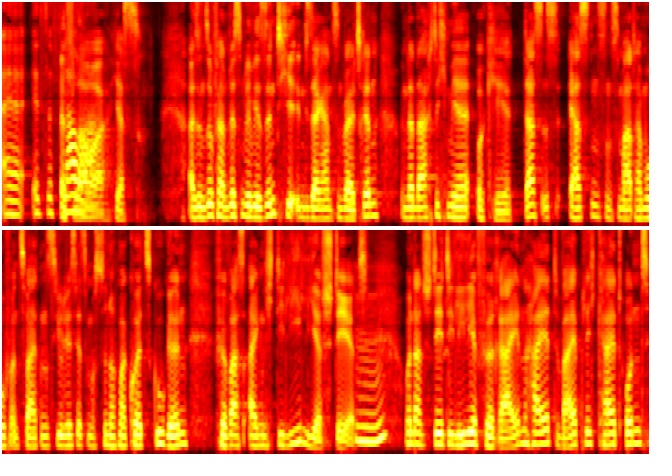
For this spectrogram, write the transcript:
uh, it's a flower. A flower, yes. Also insofern wissen wir, wir sind hier in dieser ganzen Welt drin. Und dann dachte ich mir, okay, das ist erstens ein smarter Move und zweitens, Julius, jetzt musst du noch mal kurz googeln, für was eigentlich die Lilie steht. Mhm. Und dann steht die Lilie für Reinheit, Weiblichkeit und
